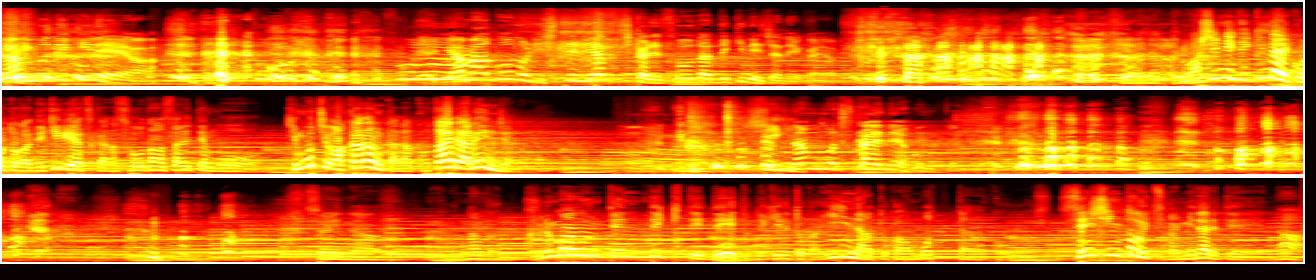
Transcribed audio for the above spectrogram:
何もできねえよ。山ごもりしてるやつしかで相談できねえじゃねえかよ。いやだってわしにできないことができるやつから相談されても気持ちわからんから答えられんじゃ ないし何も使えねえ本 それになこうなんか車運転できてデートできるとかいいなとか思ったらこう精神統一が乱れてな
